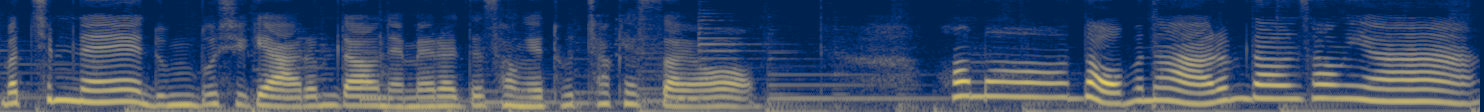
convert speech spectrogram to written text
마침내 눈부시게 아름다운 에메랄드 성에 도착했어요. 어머, 너무나 아름다운 성이야.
